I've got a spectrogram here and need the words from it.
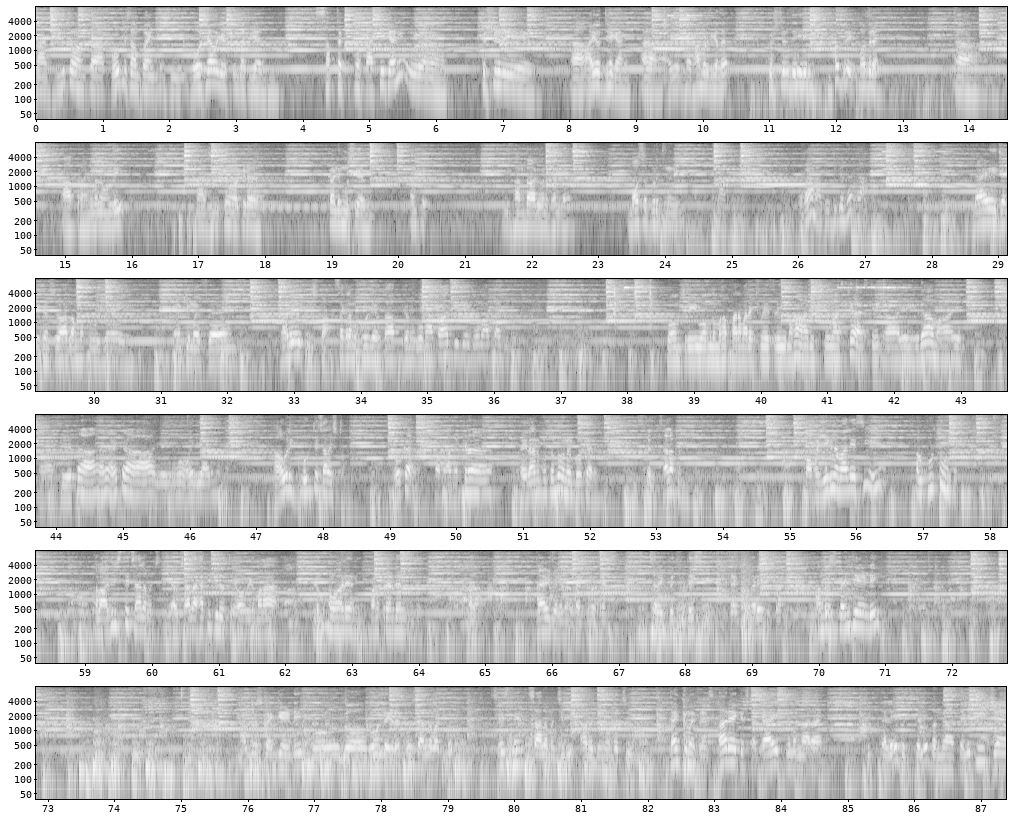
నా జీవితం అంతా కోట్లు సంపాదించేసి గోసేవ చేసుకుని బతికారు. సప్తకృష్ణ కాశీ కానీ కృష్ణుడి అయోధ్య కానీ అయోధ్య రాముడిది కదా. కృష్ణుడిది మధురై మధుర. ఆ, ఆ ప్రాంగణంలో ఉండి నా జీవితం అక్కడ కళ్ళు మూసేయాలి అంతే. ఈ బంధాలు అనుబంధాలు మోసపూరితనవి రా నాకు ఇది కదా. జై జగజన్ సురాలమ్మకు జై. Thank you my friends Hare Krishna. సకలమ కోరి దేవతాభ్యం గోమాతాకి జై గోమాతాకి జై. ఓం శ్రీ ఓం నమ పరమలక్ష్మి శ్రీ మహావిష్ణువాఖ్య రామాయ సీతారకాయ ఆవులకి గోకితే చాలా ఇష్టం. గోకారు. పాప అది ఎక్కడ ఎలా అనుకుంటుందో నేను గోకారు. ఇస్తాను చాలా పుణ్యం పాప ఈగలు వాలేసి అవి కుడుతూ ఉంటాయి. అలా అదిరిస్తే చాలా మంచిది. అవి చాలా హ్యాపీ ఫీల్ అవుతాయి. "ఓ, వీడు మన వీడు మనవాడే అని మన ఫ్రెండ్ అనుకుంటాయి అది. జై Jagannath. Thank you my friends select with footage. Thank you Hare Krishna అందరూ స్పెండ్ చేయండి. అందరూ స్పెండ్ చేయండి. గో గో గోల్ దగ్గర గోశాల వాటిలో. చేస్తే చాలా మంచిది ఆరోగ్యంగా ఉండొచ్చు. Thank you my friends Hare Krishna. జై శ్రీమన్నారాయణ. చిత్తలే గుచ్చితలే బంగారు తల్లికి జై.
